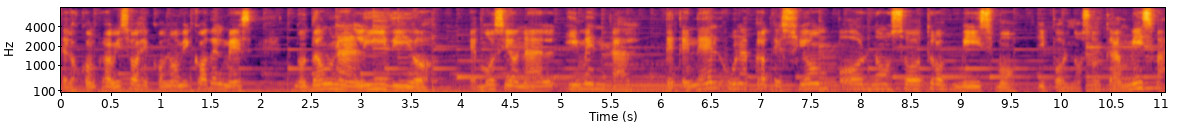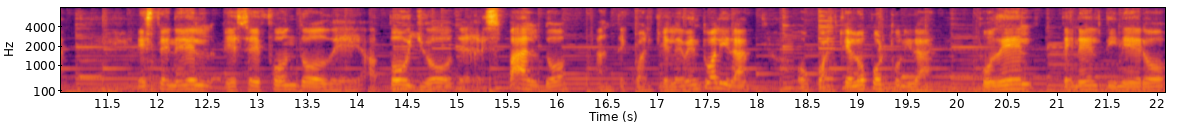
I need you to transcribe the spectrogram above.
de los compromisos económicos del mes, nos da un alivio emocional y mental de tener una protección por nosotros mismos y por nosotras mismas. Es tener ese fondo de apoyo, de respaldo ante cualquier eventualidad o cualquier oportunidad, poder tener dinero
